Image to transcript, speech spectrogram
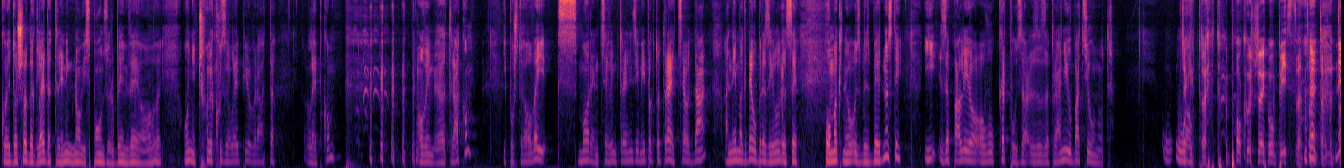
koji je došao da gleda trening, novi sponsor BMW, ovaj, on je čoveku zalepio vrata lepkom, ovim uh, trakom, i pošto je ovaj smoren celim treninzima, ipak to traje ceo dan, a nema gde u Brazilu da se pomakne uz bezbednosti i zapalio ovu krpu za, za, za pranje i ubacio unutra. U, u Čekaj, auto. to je, to je pokušaj ubistva. To, to, to, ne,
